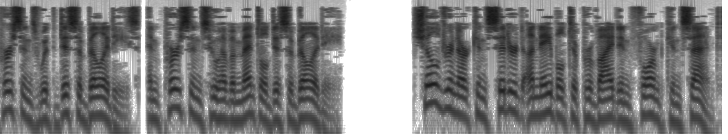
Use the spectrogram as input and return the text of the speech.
persons with disabilities, and persons who have a mental disability. Children are considered unable to provide informed consent.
